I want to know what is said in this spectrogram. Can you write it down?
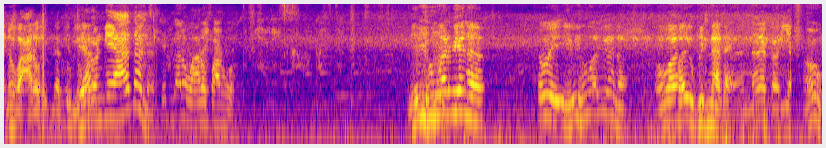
એનો વારો એકદમ તું બે આયા હતા ને. એક વારો પાડવો. એવી હુંવાડવી હે ને હવે એવી હુંવાડવી હે ને હવે. ફરી ઊભી જ ના થાય. ના ના કરીએ. હવ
